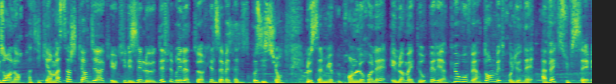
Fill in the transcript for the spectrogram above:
Ils ont alors pratiqué un massage cardiaque et utilisé le défibrillateur qu'ils avaient à disposition. Le SAMU a pu prendre le relais et l'homme a été opéré à cœur ouvert dans le métro lyonnais avec succès.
